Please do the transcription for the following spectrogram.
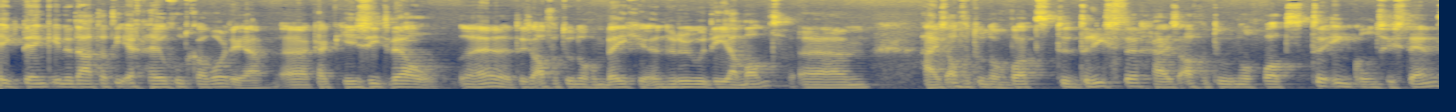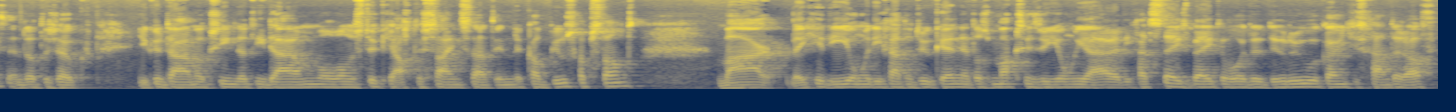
ik denk inderdaad dat hij echt heel goed kan worden, ja. Uh, kijk, je ziet wel, hè, het is af en toe nog een beetje een ruwe diamant. Um, hij is af en toe nog wat te driestig. Hij is af en toe nog wat te inconsistent. En dat is ook, je kunt daarom ook zien dat hij daarom nog wel een stukje achter Sainz staat in de kampioenschapstand. Maar weet je, die jongen die gaat natuurlijk, hè, net als Max in zijn jonge jaren, die gaat steeds beter worden. De ruwe kantjes gaan eraf.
